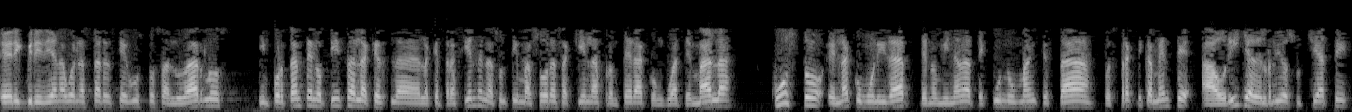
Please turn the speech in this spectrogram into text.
Eric Viridiana, buenas tardes. Qué gusto saludarlos. Importante noticia la que, la, que trasciende en las últimas horas aquí en la frontera con Guatemala, justo en la comunidad denominada Tecunumán, que está pues prácticamente a orilla del río Suchiate,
